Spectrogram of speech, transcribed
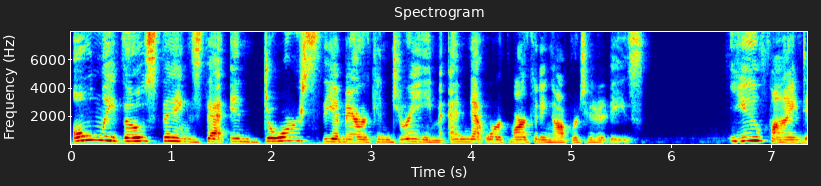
only those things that endorse the American dream and network marketing opportunities. You find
